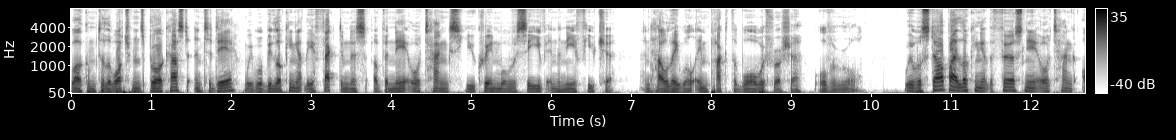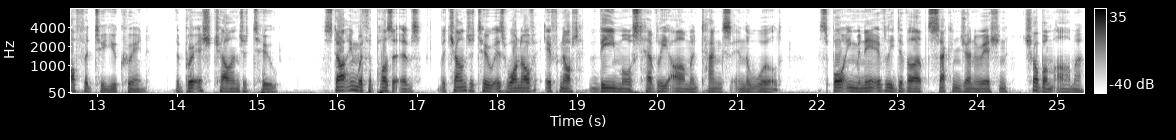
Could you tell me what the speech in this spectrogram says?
Welcome to the Watchman's broadcast, and today we will be looking at the effectiveness of the NATO tanks Ukraine will receive in the near future and how they will impact the war with Russia overall. We will start by looking at the first NATO tank offered to Ukraine, the British Challenger 2. Starting with the positives, the Challenger 2 is one of, if not the most heavily armoured tanks in the world sporting the natively developed second generation Chobham armour,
